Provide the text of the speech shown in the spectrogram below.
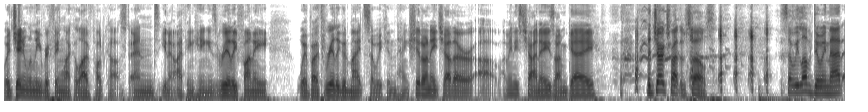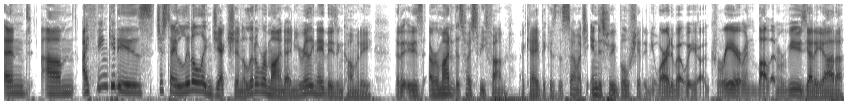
we're genuinely riffing like a live podcast. And, you know, I think Hing is really funny. We're both really good mates, so we can hang shit on each other. Uh, I mean, he's Chinese, I'm gay. the jokes write themselves. So we love doing that, and um, I think it is just a little injection, a little reminder, and you really need these in comedy. That it is a reminder that's supposed to be fun, okay? Because there's so much industry bullshit, and you're worried about where your career and blah, blah and reviews, yada yada.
